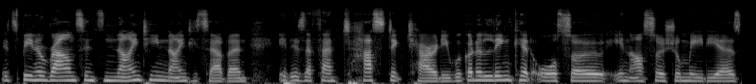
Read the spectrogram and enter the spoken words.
It's been around since 1997. It is a fantastic charity. We're going to link it also in our social medias.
